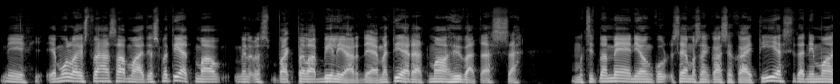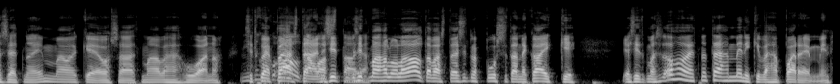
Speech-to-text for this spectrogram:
Niin, niin, ja mulla on just vähän sama, että jos mä tiedän, että mä oon vaikka pelaa biljardia ja mä tiedän, että mä oon hyvä tässä – mutta sitten mä menen jonkun semmoisen kanssa, joka ei tiedä sitä, niin mä oon se, että no en mä oikein osaa, että mä oon vähän huono. Niin sitten kun niin päästään, niin sitten sit mä haluan olla altavasta ja sitten mä pussitan ne kaikki. Ja sitten mä sanoin, oho, että no tämähän menikin vähän paremmin.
